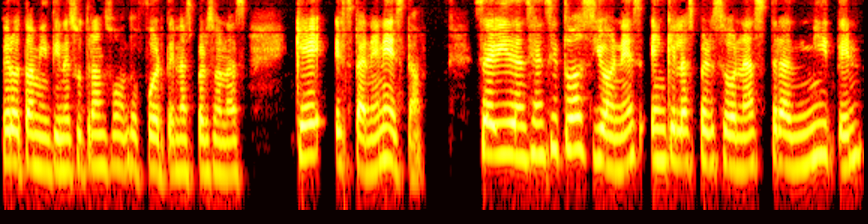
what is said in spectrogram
pero también tiene su trasfondo fuerte en las personas que están en esta. Se evidencia en situaciones en que las personas transmiten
